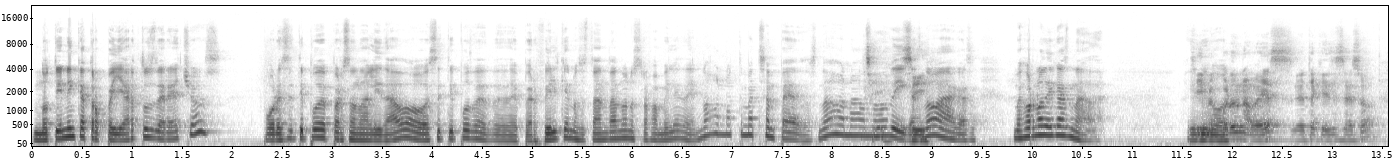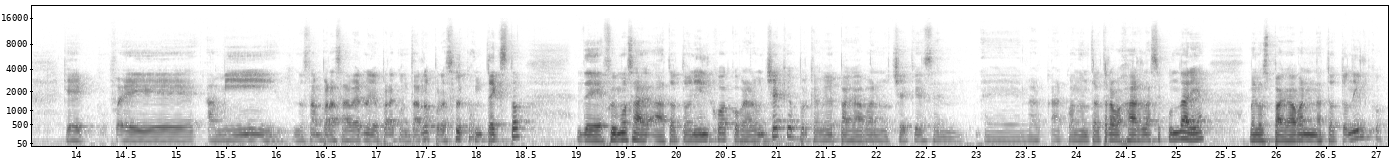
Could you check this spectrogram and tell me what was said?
no tienen que atropellar tus derechos por ese tipo de personalidad o ese tipo de, perfil que nos están dando nuestra familia de no, no te metas en pedos, no, no, no digas, no hagas, mejor no digas nada. sí, me acuerdo una vez, ahorita que dices eso, que fue a mí, no están para saber, no yo para contarlo, pero es el contexto. De, fuimos a, Totonilco a cobrar un cheque porque a mí me pagaban los cheques en, eh, cuando entré a trabajar la secundaria, me los pagaban en Totonilco.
